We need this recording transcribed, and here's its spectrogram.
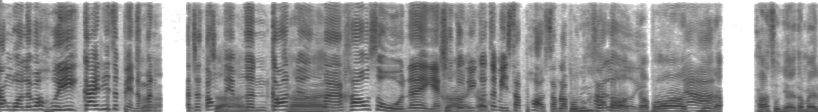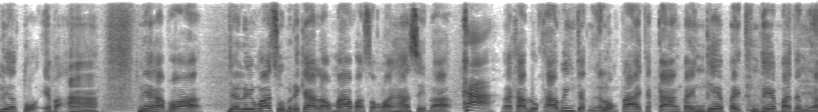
กังวลเลยว่าเฮ้ยใกล้ที่จะเปลี่ยนน้ำมันจะต้องใช่เตรียมเงินก้อนหนึ่งใช่มาเข้าศูนย์อะไรอย่างเงี้ยคือใช่ตัวนี้ครับ ก็จะมีซัพพอร์ตสำหรับตัวลูนี้กสค้าปเลอร์ตย ครับเพราะว่านะคะ นี่แหละ ลูกค้าส่วนใหญ่ทำไมเลือกตัว FR เนี่ยครับเพราะว่าอย่าลืมว่าศูนย์บริการเรามากกว่า 250 แล้วค่ะนะครับลูกค้าวิ่งจากเหนือลงใต้จากกลางไปกรุงเทพไปกรุงเทพมาจากเหนือ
